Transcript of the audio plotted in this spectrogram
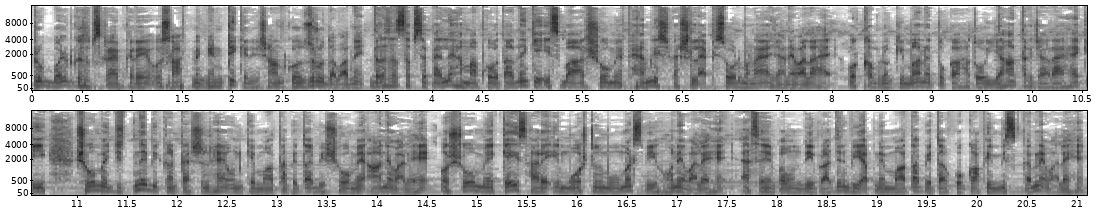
ट्रूप बॉलीवुड को सब्सक्राइब करें और साथ में घंटी के निशान को ज़रूर दबा दें। दरअसल सबसे पहले हम आपको बता दें कि इस बार शो में फैमिली स्पेशल एपिसोड बनाया जाने वाला है और खबरों की माने तो कहा तो यहाँ तक जा रहा है कि शो में जितने भी कंटेस्टेंट हैं, उनके माता पिता भी शो में आने वाले हैं और शो में कई सारे इमोशनल मूवमेंट्स भी होने वाले हैं। ऐसे में पवनदीप राजन भी अपने माता पिता को काफ़ी मिस करने वाले हैं।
